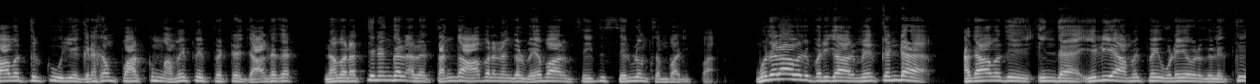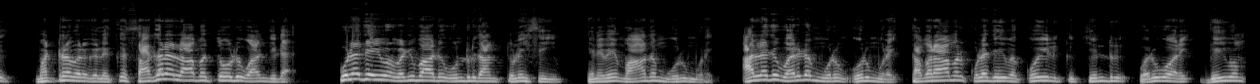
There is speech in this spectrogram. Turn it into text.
பாவத்திற்கு உரிய கிரகம் பார்க்கும் அமைப்பை பெற்ற ஜாதகர் நவரத்தினங்கள் அல்லது தங்க ஆபரணங்கள் வியாபாரம் செய்து செல்வம் சம்பாதிப்பார். முதலாவது பரிகாரம் மேற்கண்ட அதாவது இந்த எளிய அமைப்பை உடையவர்களுக்கு மற்றவர்களுக்கு சகல லாபத்தோடு வாழ்ந்திட குலதெய்வ வழிபாடு ஒன்றுதான் துணை செய்யும். எனவே மாதம் ஒரு முறை அல்லது வருடம் ஒரு ஒரு முறை தவறாமல் குலதெய்வ கோயிலுக்கு சென்று வருவோரை தெய்வம்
